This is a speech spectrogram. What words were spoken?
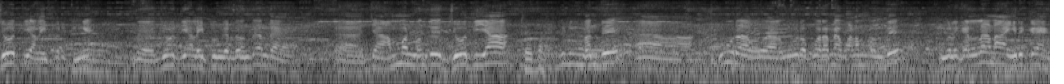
ஜோதி அழைப்பு இருக்குங்க. இந்த ஜோதி அழைப்புங்கிறது வந்து அந்த அம்மன் வந்து ஜோதியாக வந்து ஊரை ஊரை பூராமே வனம் வந்து உங்களுக்கு எல்லாம் நான் இருக்கேன்.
